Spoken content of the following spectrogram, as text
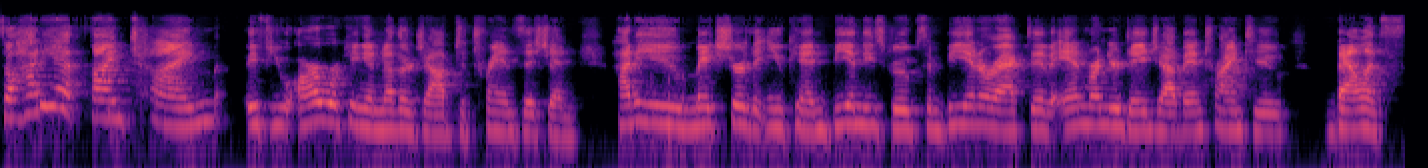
So how do you have, find time if you are working another job to transition? How do you make sure that you can be in these groups and be interactive and run your day job and trying to balance,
